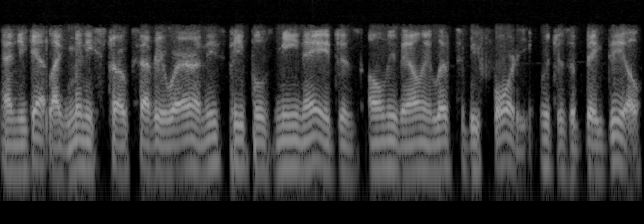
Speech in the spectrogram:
And you get like mini strokes everywhere. And these people's mean age is only, they only live to be 40, which is a big deal.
